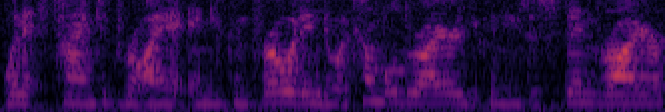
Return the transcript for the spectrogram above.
when it's time to dry it and you can throw it into a tumble dryer, you can use a spin dryer.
